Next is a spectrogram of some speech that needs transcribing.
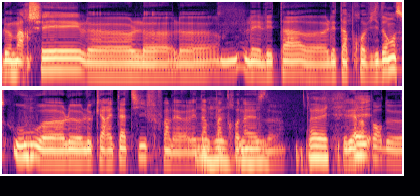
le, marché, l'État le, l'état providence ou euh, le, le, caritatif, enfin les, dames mmh, patronesses. Mmh. Ouais, et les et rapports de.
